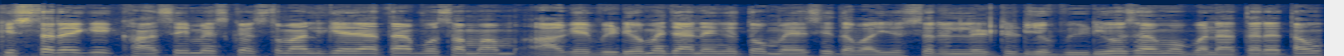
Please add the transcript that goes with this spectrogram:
किस तरह की खांसी में इसका इस्तेमाल किया जाता है, वो सब हम आगे वीडियो में जानेंगे। तो मैं ऐसी दवाइयों से रिलेटेड जो वीडियोस हैं, वो बनाता रहता हूँ।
